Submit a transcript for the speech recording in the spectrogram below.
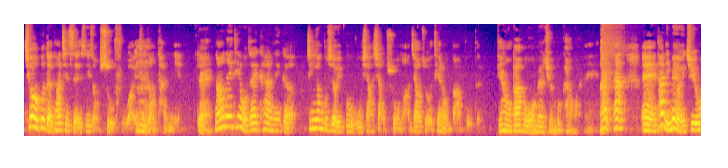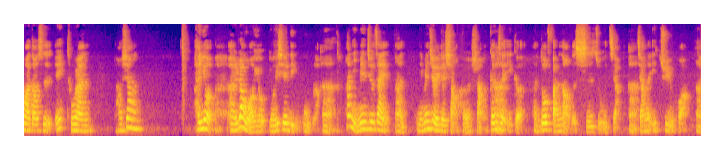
求而不得，它其实也是一种束缚啊，也是一种贪念。嗯、对。然后那一天我在看那个金庸，不是有一部武侠小说嘛，叫做《天龙八部》的。《天龙八部》我没有全部看完，他他哎，它里面有一句话倒是哎，突然好像很有呃，让我有有一些领悟了。嗯，它里面就在呃，里面就有一个小和尚跟着一个很多烦恼的施主讲，嗯，讲了一句话，嗯，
